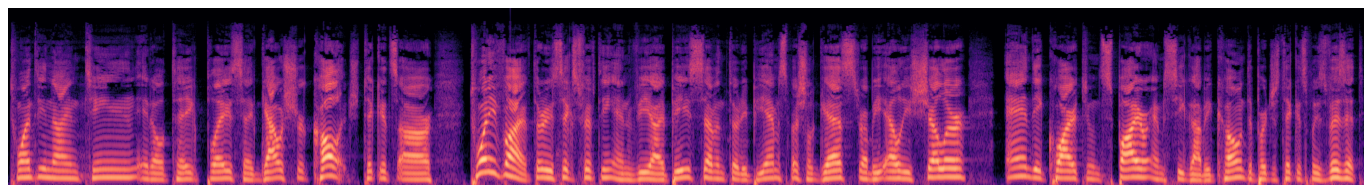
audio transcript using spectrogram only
2019 it'll take place at Goucher College. Tickets are 25, 36.50 and VIP 7:30 p.m. Special guests Rabbi Eli Scheller and a choir to inspire MC Gabi Cohn. To purchase tickets please visit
